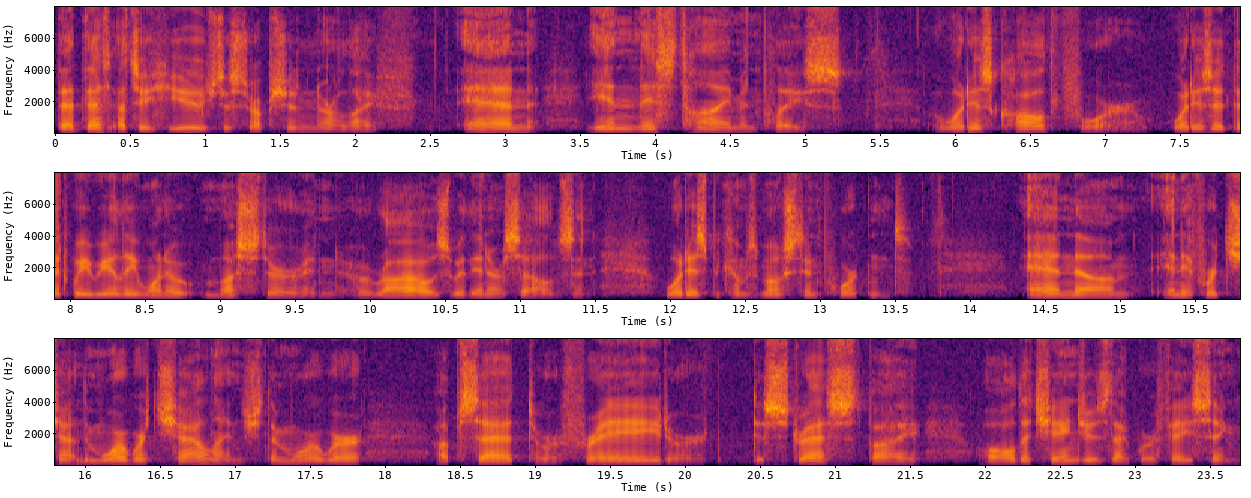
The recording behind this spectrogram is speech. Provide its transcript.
That that's, that's a huge disruption in our life, and in this time and place, what is called for? What is it that we really want to muster and arouse within ourselves, and what is becomes most important? And um, and if we're cha- the more we're challenged, the more we're upset or afraid or distressed by all the changes that we're facing,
